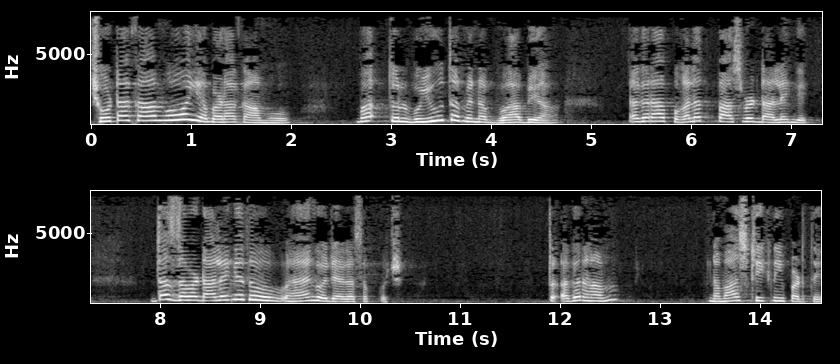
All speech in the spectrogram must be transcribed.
چھوٹا کام ہو یا بڑا کام ہو۔ بت البیوت میں نبوابیا اگر آپ غلط پاسورڈ ڈالیں گے، دس دفعہ ڈالیں گے تو ہینگ ہو جائے گا سب کچھ۔ تو اگر ہم نماز ٹھیک نہیں پڑھتے،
